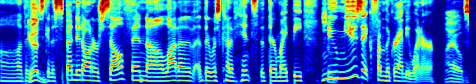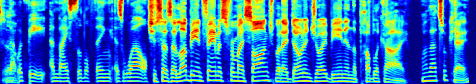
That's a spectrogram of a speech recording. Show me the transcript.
Uh, that Good. she's going to spend it on herself, and uh, a lot of there was kind of hints that there might be new music from the Grammy winner. I hope So so. that would be a nice little thing as well. She says, I love being famous for my songs, but I don't enjoy being in the public eye. Well, that's okay.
